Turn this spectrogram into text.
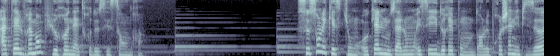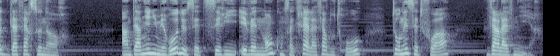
a-t-elle vraiment pu renaître de ses cendres? Ce sont les questions auxquelles nous allons essayer de répondre dans le prochain épisode d'Affaires sonores. Un dernier numéro de cette série événements consacrée à l'affaire d'Outreau, tourné cette fois vers l'avenir.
